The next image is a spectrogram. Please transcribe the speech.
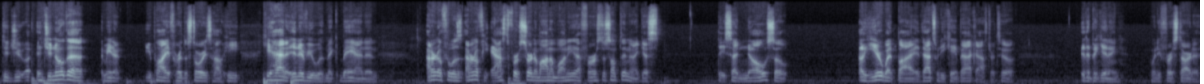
Did you uh, did you know that? I mean, uh, you probably have heard the stories how he he had an interview with McMahon, and I don't know if it was I don't know if he asked for a certain amount of money at first or something, and I guess they said no. So a year went by. That's when he came back after too. In the beginning, when he first started.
